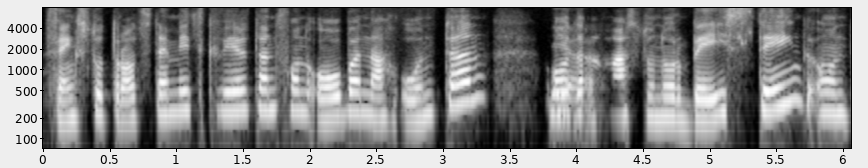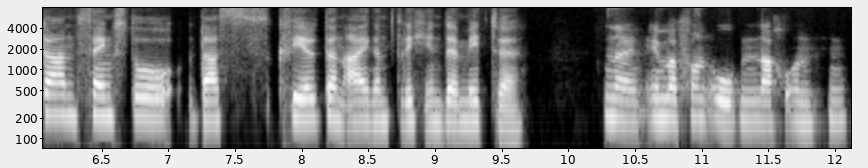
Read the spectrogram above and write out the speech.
fängst du trotzdem mit Quiltern von oben nach unten oder ja. machst du nur Basting und dann fängst du das Quiltern eigentlich in der Mitte? Nein, immer von oben nach unten.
